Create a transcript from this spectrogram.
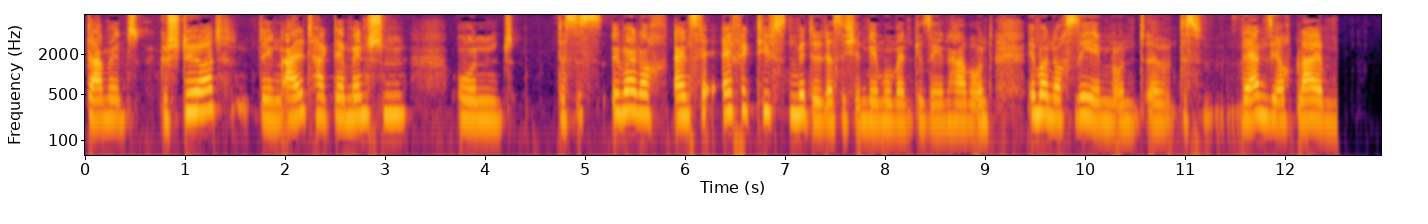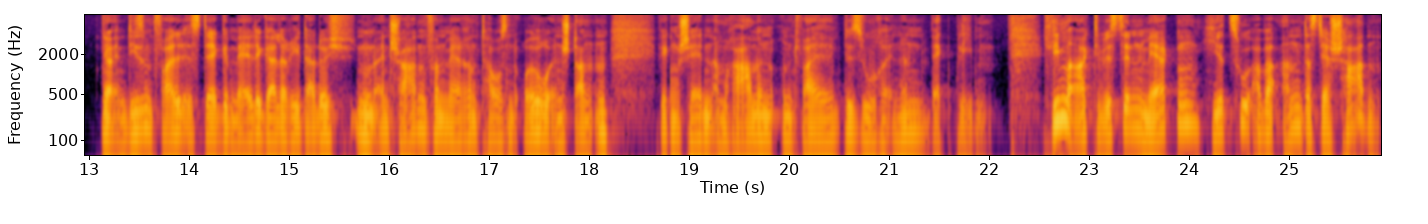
damit gestört, den Alltag der Menschen und das ist immer noch eines der effektivsten Mittel, das ich in dem Moment gesehen habe und immer noch sehen und äh, das werden sie auch bleiben. Ja, in diesem Fall ist der Gemäldegalerie dadurch nun ein Schaden von mehreren tausend Euro entstanden, wegen Schäden am Rahmen und weil BesucherInnen wegblieben. Klimaaktivistinnen merken hierzu aber an, dass der Schaden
